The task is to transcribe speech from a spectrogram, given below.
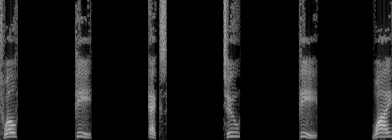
12 p x 2 p y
